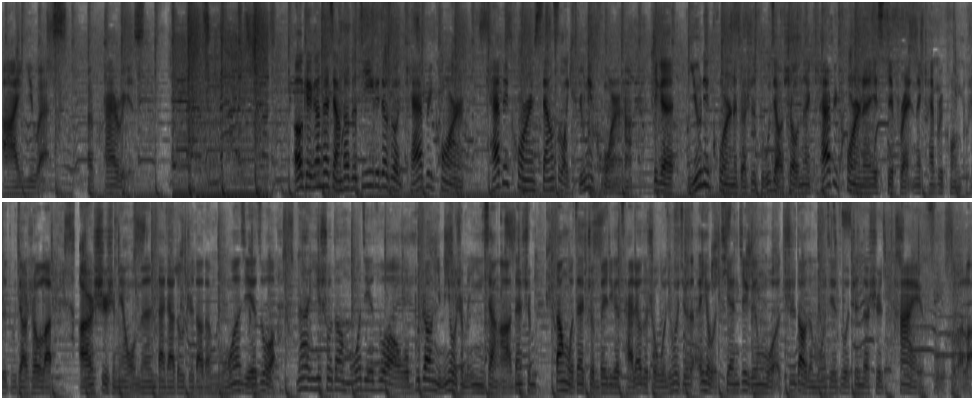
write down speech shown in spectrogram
I U S，Aquarius。OK，刚才讲到的第一个叫做 Capricorn。 Capricorn sounds like unicorn 哈，这个 unicorn 呢表示独角兽，那 Capricorn 呢 is different，那 Capricorn 不是独角兽了，而是什么呀？我们大家都知道的摩羯座。那一说到摩羯座，我不知道你们有什么印象啊？但是当我在准备这个材料的时候，我就会觉得，哎呦天，这跟我知道的摩羯座真的是太符合了。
